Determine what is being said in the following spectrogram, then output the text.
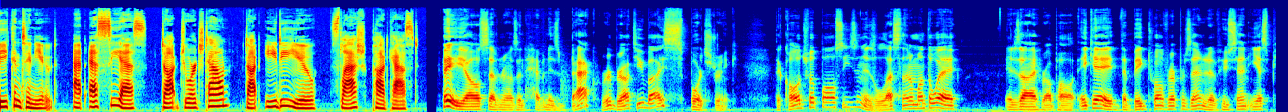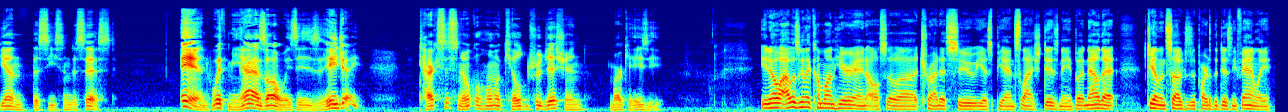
Be continued at scs.georgetown.edu slash podcast. Hey y'all, Seven Rounds in Heaven is back. We're brought to you by Sports Drink. The college football season is less than a month away. It is I, Rob Paul, aka the Big 12 representative who sent ESPN the cease and desist. And with me, as always, is AJ. Texas and Oklahoma killed tradition, Marchese. You know, I was gonna come on here and also uh, try to sue ESPN slash Disney, but now that Jalen Suggs is a part of the Disney family,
